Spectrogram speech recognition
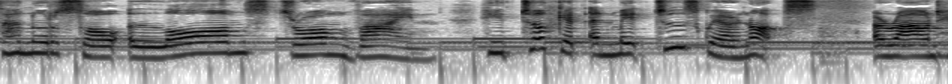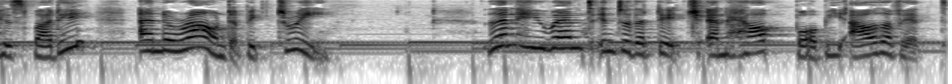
Sanur saw a long, strong vine. He took it and made two square knots around his body and around a big tree. Then he went into the ditch and helped Bobby out of it.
